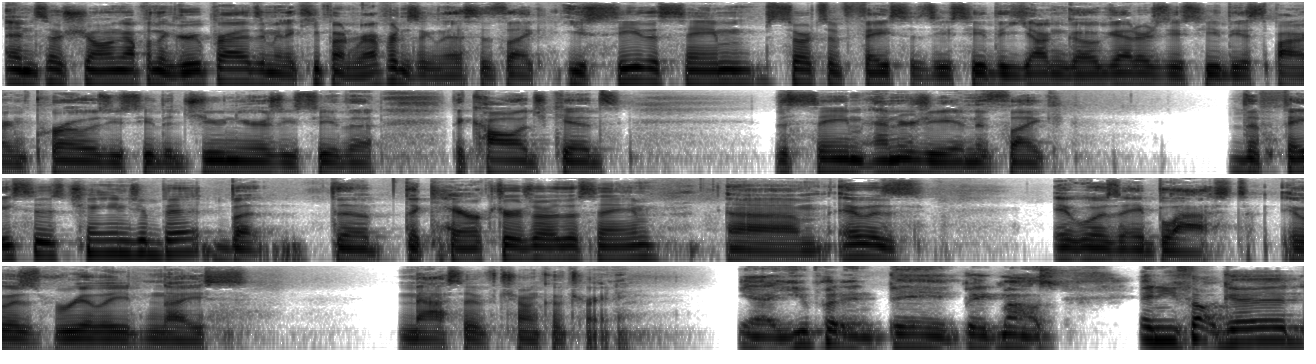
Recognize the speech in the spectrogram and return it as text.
and so showing up on the group rides, I mean, I keep on referencing this. It's like you see the same sorts of faces. You see the young go getters, you see the aspiring pros, you see the juniors, you see the, the college kids, the same energy. And it's like the faces change a bit, but the, the characters are the same. Um, it was, it was a blast. It was really nice, massive chunk of training. Yeah, you put in big, big miles. And you felt good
